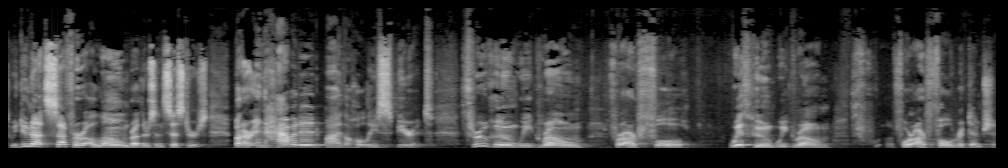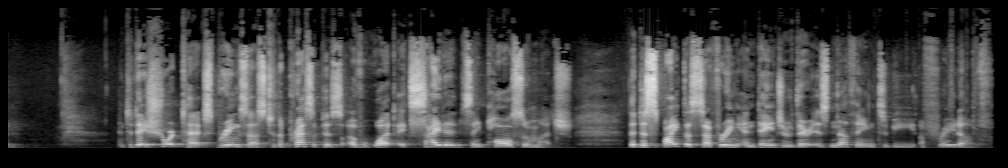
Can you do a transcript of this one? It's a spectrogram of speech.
So we do not suffer alone, brothers and sisters, but are inhabited by the Holy Spirit, through whom we groan for our full, with whom we groan for our full redemption. And today's short text brings us to the precipice of what excited St. Paul so much that despite the suffering and danger, there is nothing to be afraid of.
